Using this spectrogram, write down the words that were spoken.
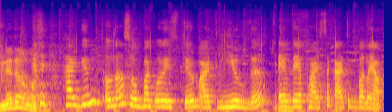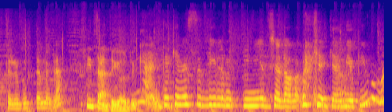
Neden olmasın? her gün ondan soğuk baklava istiyorum. Artık yıldı. Evde yaparsak artık bana yaptırır muhtemelen. İnternette gördük. Yani pek hevesli değilim. Niye dışarıdan almak kendim yapayım ama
